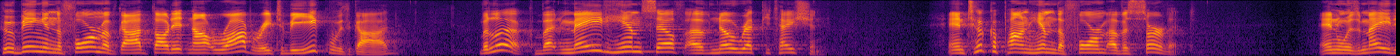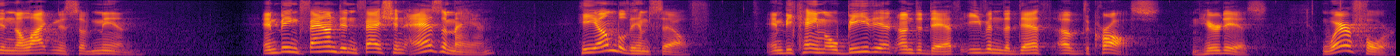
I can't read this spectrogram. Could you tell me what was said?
who, being in the form of God, thought it not robbery to be equal with God. But look, but made himself of no reputation, and took upon him the form of a servant, and was made in the likeness of men. And being found in fashion as a man, he humbled himself and became obedient unto death, even the death of the cross. And here it is. Wherefore,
